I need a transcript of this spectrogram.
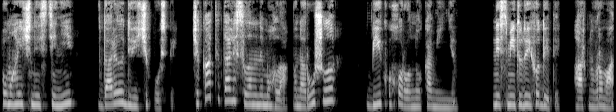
по магічній стіні вдарили двічі поспіль. Чекати далі селена не могла, вона рушила бік охоронного каміння. Не смій туди й ходити, гаркнув Роман.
